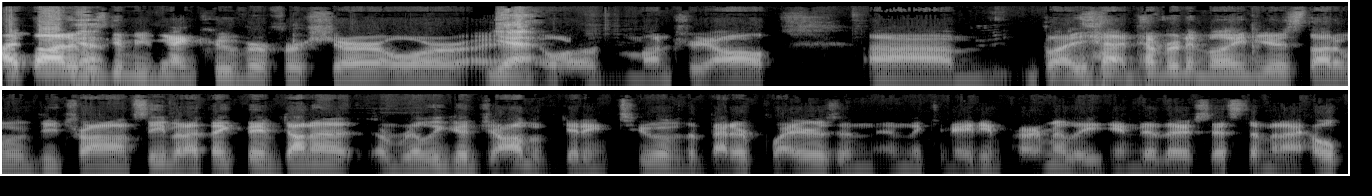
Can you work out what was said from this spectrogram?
I thought it yeah. was going to be Vancouver for sure, or yeah. or Montreal. Um, but yeah, never in a million years thought it would be Toronto FC. But I think they've done a, a really good job of getting two of the better players in, in the Canadian Premier League into their system. And I hope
